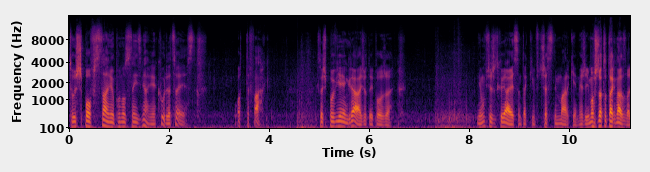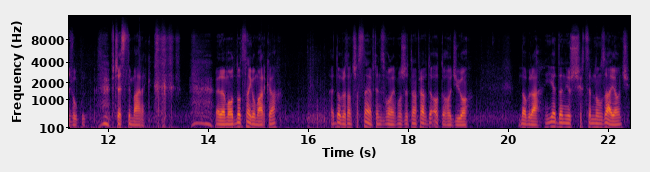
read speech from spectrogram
Tuż po wstaniu północnej zmianie. Kurde, co jest? What the fuck? Ktoś powinien grać o tej porze. Nie mówcie, że tylko ja jestem takim wczesnym Markiem, jeżeli można to tak nazwać w ogóle. Wczesny Marek. Ale od nocnego Marka. Ale dobra, tam trzasnąłem w ten dzwonek, może to naprawdę o to chodziło. Dobra, jeden już się chce mną zająć.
